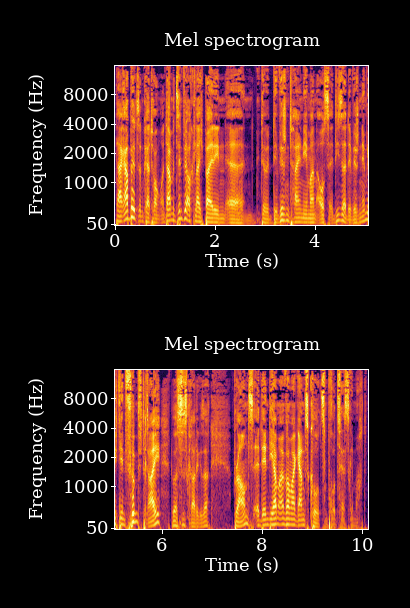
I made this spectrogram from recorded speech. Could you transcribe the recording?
Da rappelt's im Karton. Und damit sind wir auch gleich bei den äh, Division-Teilnehmern aus dieser Division, nämlich den 5-3, du hast es gerade gesagt, Browns, äh, denn die haben einfach mal ganz kurzen Prozess gemacht.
